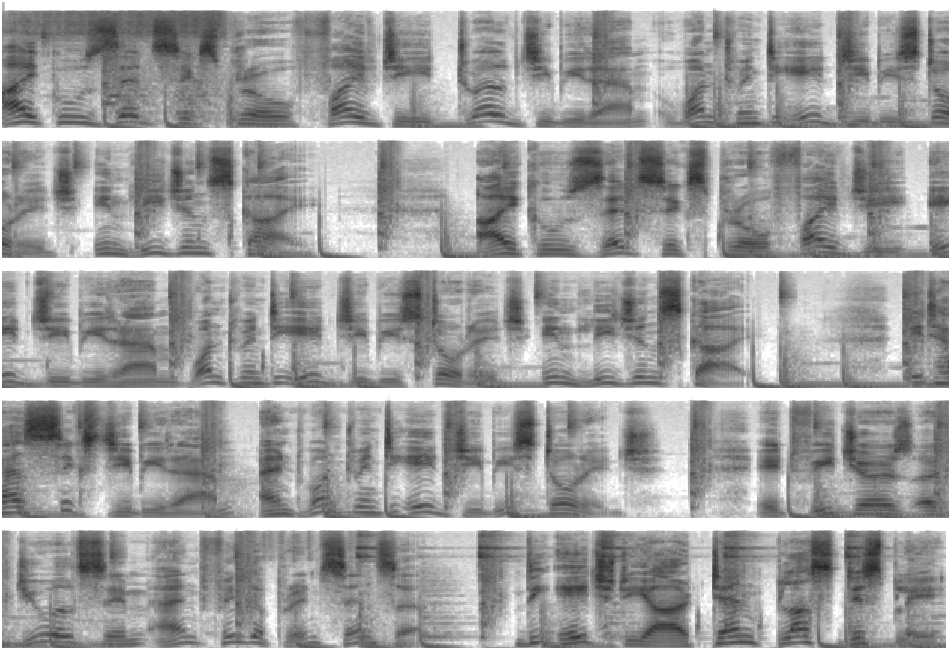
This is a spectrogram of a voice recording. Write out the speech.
iQOO Z6 Pro 5G 12GB RAM 128GB storage in Legion Sky iQOO Z6 Pro 5G 8GB RAM 128GB storage in Legion Sky it has 6GB RAM and 128GB storage. It features a dual SIM and fingerprint sensor. The HDR 10 Plus display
